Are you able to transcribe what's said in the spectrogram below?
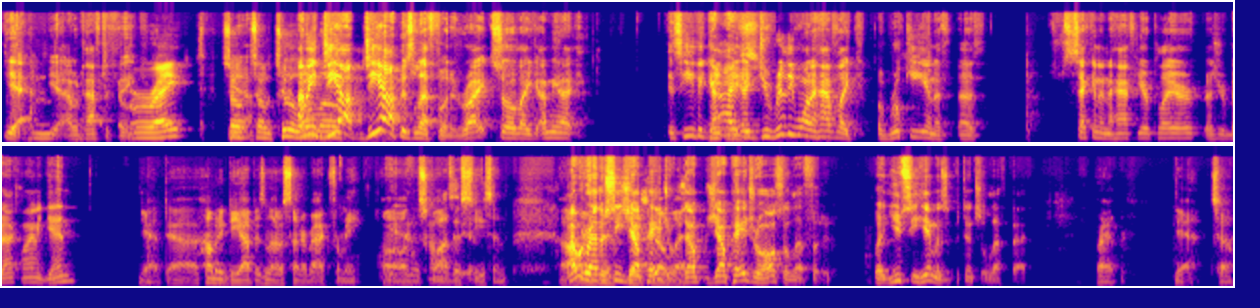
Yeah, yeah, I would have to think. right? So Yeah. so two. I mean, Diop Diop is left footed, right? So, like, I mean, I, is he the guy? Like, do you really want to have like a rookie and a, a second and a half year player as your back line again? Yeah, uh, how many Diop is not a center back for me on, Yeah, on the squad this it. season? I would Uh, rather see Jao no Pedro. Jao, Jao Pedro also left footed, but you see him as a potential left back. Right. Yeah. So,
